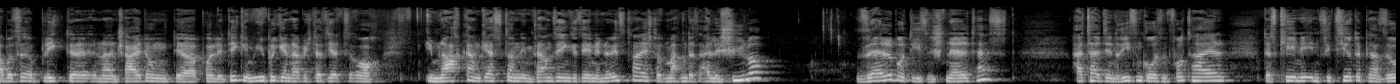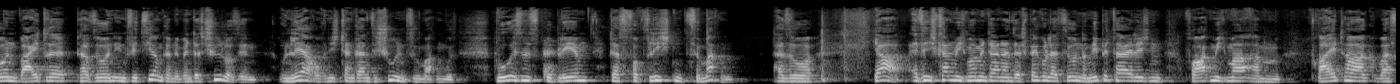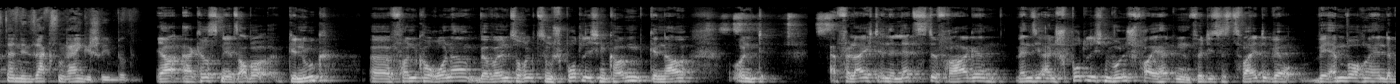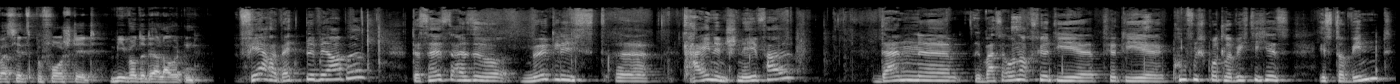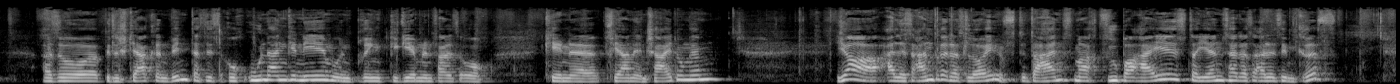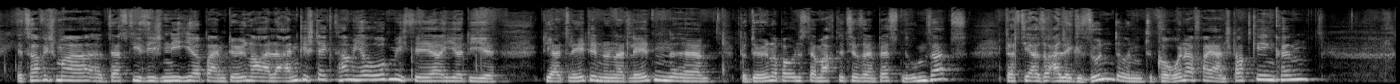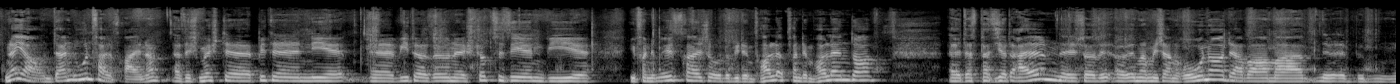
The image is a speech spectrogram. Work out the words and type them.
aber es obliegt eine Entscheidung der Politik. Im Übrigen habe ich das jetzt auch im Nachgang gestern im Fernsehen gesehen in Österreich. Dort machen das alle Schüler selber diesen Schnelltest. Hat halt den riesengroßen Vorteil, dass keine infizierte Person weitere Personen infizieren kann, wenn das Schüler sind und Lehrer und ich dann ganze Schulen zumachen muss. Wo ist das Problem, das verpflichtend zu machen? Also ja, also ich kann mich momentan an der Spekulation noch nicht beteiligen. Frag mich mal am Freitag, was dann in Sachsen reingeschrieben wird. Ja, Herr Kirsten, jetzt aber genug äh, von Corona. Wir wollen zurück zum Sportlichen kommen. Genau. Und vielleicht eine letzte Frage. Wenn Sie einen sportlichen Wunsch frei hätten für dieses zweite WM-Wochenende, was jetzt bevorsteht, wie würde der lauten? Faire Wettbewerbe. Das heißt also möglichst äh, keinen Schneefall. Dann, äh, was auch noch für die, für die Kufensportler wichtig ist, ist der Wind. Also ein bisschen stärkeren Wind, das ist auch unangenehm und bringt gegebenenfalls auch keine fairen Entscheidungen. Ja, alles andere, das läuft. Der Hans macht super Eis, der Jens hat das alles im Griff. Jetzt hoffe ich mal, dass die sich nie hier beim Döner alle angesteckt haben hier oben. Ich sehe ja hier die, die Athletinnen und Athleten. Äh, der Döner bei uns, der macht jetzt hier seinen besten Umsatz. Dass die also alle gesund und Corona-frei an den Start gehen können. Naja, und dann unfallfrei. Ne? Also ich möchte bitte nie äh, wieder so eine Stürze sehen wie, wie von dem Österreicher oder wie dem Holl von dem Holländer. Äh, das passiert allen. Ich erinnere mich an Rona, der war mal, äh,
